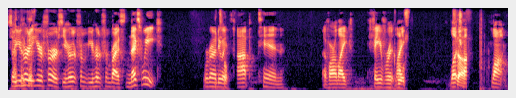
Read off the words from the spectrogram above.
So I you heard it here first. You heard it from you heard it from Bryce. Next week, we're gonna do a top ten of our like favorite Cool like electronic, stuff. long,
